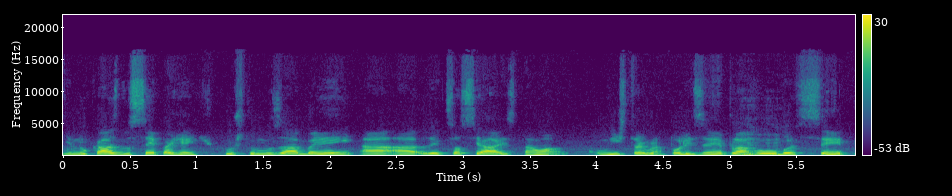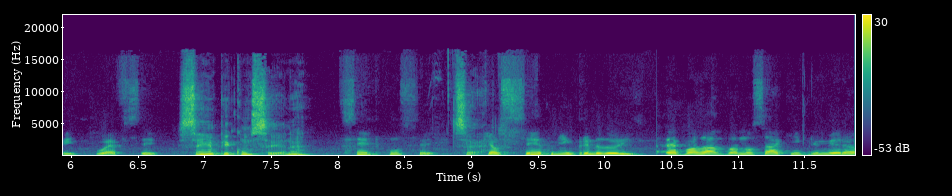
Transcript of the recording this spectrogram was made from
e no caso do sempre a gente costuma usar bem as redes sociais. Então, o Instagram, por exemplo, uhum. arroba sempre UFC. Sempre com C, né? Sempre com C, certo. que é o Centro de Empreendedorismo. Até posso anunciar aqui em primeira,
